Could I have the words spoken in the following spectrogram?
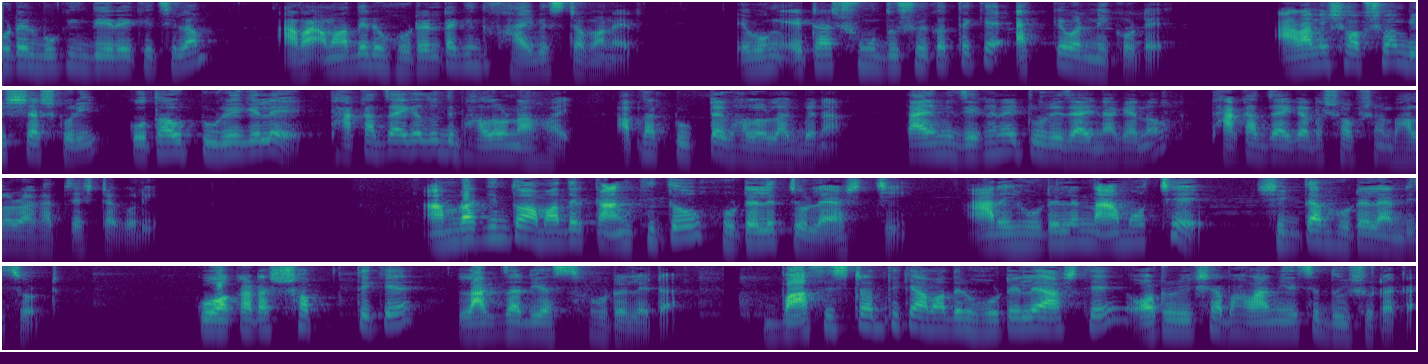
হোটেল বুকিং দিয়ে রেখেছিলাম, আর আমাদের হোটেলটা কিন্তু ফাইভ স্টার মানের এবং এটা সমুদ্র সৈকত থেকে একেবারে নিকটে। আর আমি সবসময় বিশ্বাস করি, কোথাও ট্যুরে গেলে থাকার জায়গা যদি ভালো না হয়, আপনার ট্যুরটাই ভালো লাগবে না। তাই আমি যেখানে ট্যুরে যাই না কেন, থাকার জায়গাটা সবসময় ভালো রাখার চেষ্টা করি। আমরা কিন্তু আমাদের কাঙ্ক্ষিত হোটেলে চলে আসছি, আর এই হোটেলের নাম হচ্ছে শিকদার হোটেল অ্যান্ড রিসোর্ট কুয়াকাটার সব থেকে লাক্সারিয়াস হোটেল এটা। বাস স্ট্যান্ড থেকে আমাদের হোটেলে আসতে অটোরিকশা ভাড়া নিয়েছে দুইশো টাকা।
